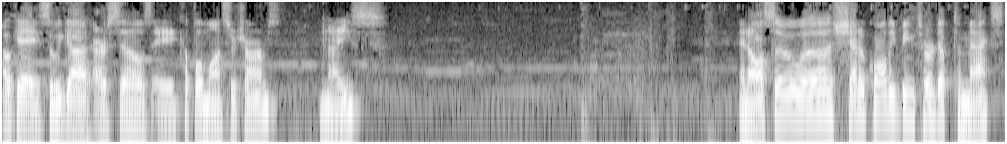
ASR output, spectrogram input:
Okay, so we got ourselves a couple of monster charms. Nice. And also, uh, shadow quality being turned up to max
